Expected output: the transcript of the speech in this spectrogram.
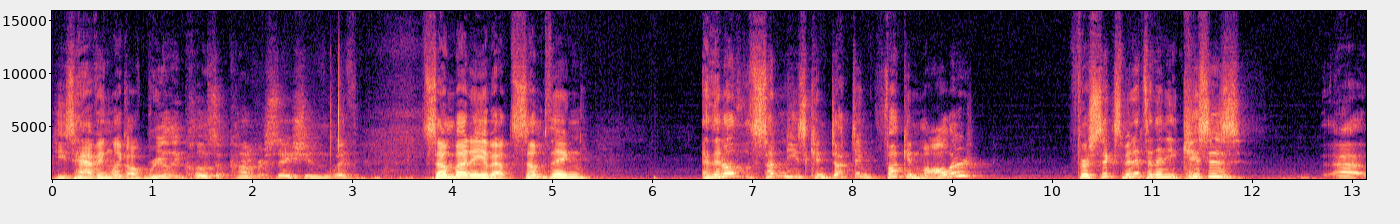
He's having like a really close up conversation with somebody about something. And then all of a sudden he's conducting fucking Mahler for six minutes and then he kisses, uh,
